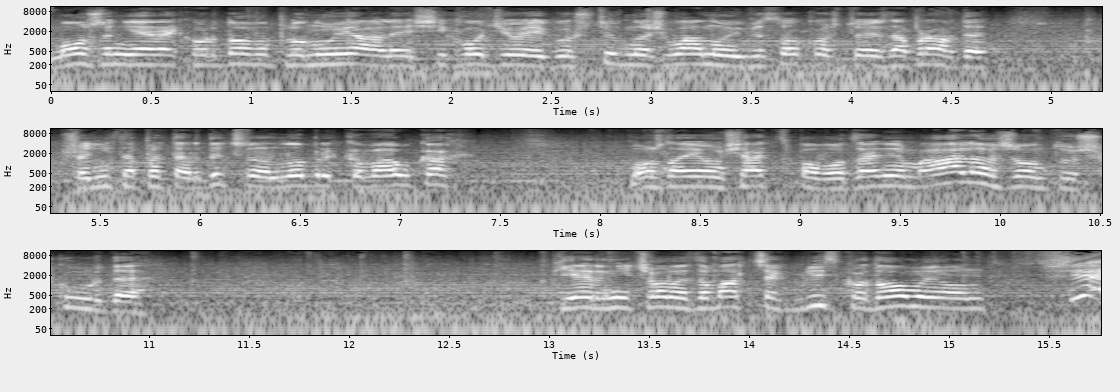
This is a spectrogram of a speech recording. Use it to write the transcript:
może nie rekordowo planuje, ale jeśli chodzi o jego sztywność łanu i wysokość, to jest naprawdę pszenica petardyczna na dobrych kawałkach. Można ją siać z powodzeniem, ale że on tu już kurde pierniczony, zobaczcie jak blisko domy on Cie!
